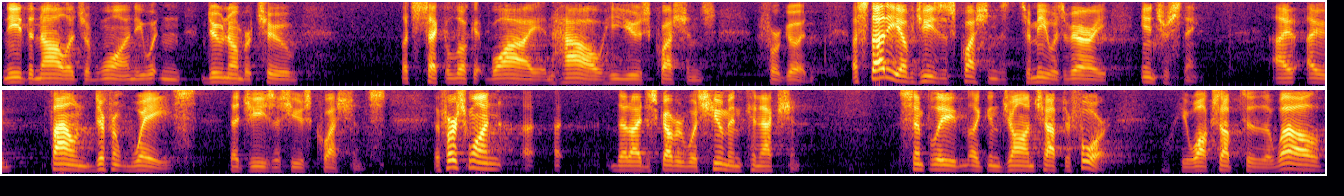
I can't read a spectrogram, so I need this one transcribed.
need the knowledge of one, he wouldn't do number two. Let's take a look at why and how he used questions for good. A study of Jesus' questions to me was very interesting. I, I found different ways that Jesus used questions. The first one uh, uh, that I discovered was human connection. Simply, like in John chapter 4, he walks up to the well,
